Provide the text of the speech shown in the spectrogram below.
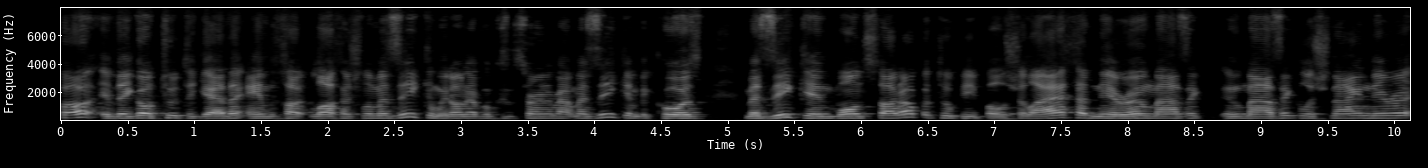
but if they go two together, and lachash lemazikin, we don't have a concern about mazikin because mazikin won't start up with two people. Shalayachad nira mazik mazik l'shnai nira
